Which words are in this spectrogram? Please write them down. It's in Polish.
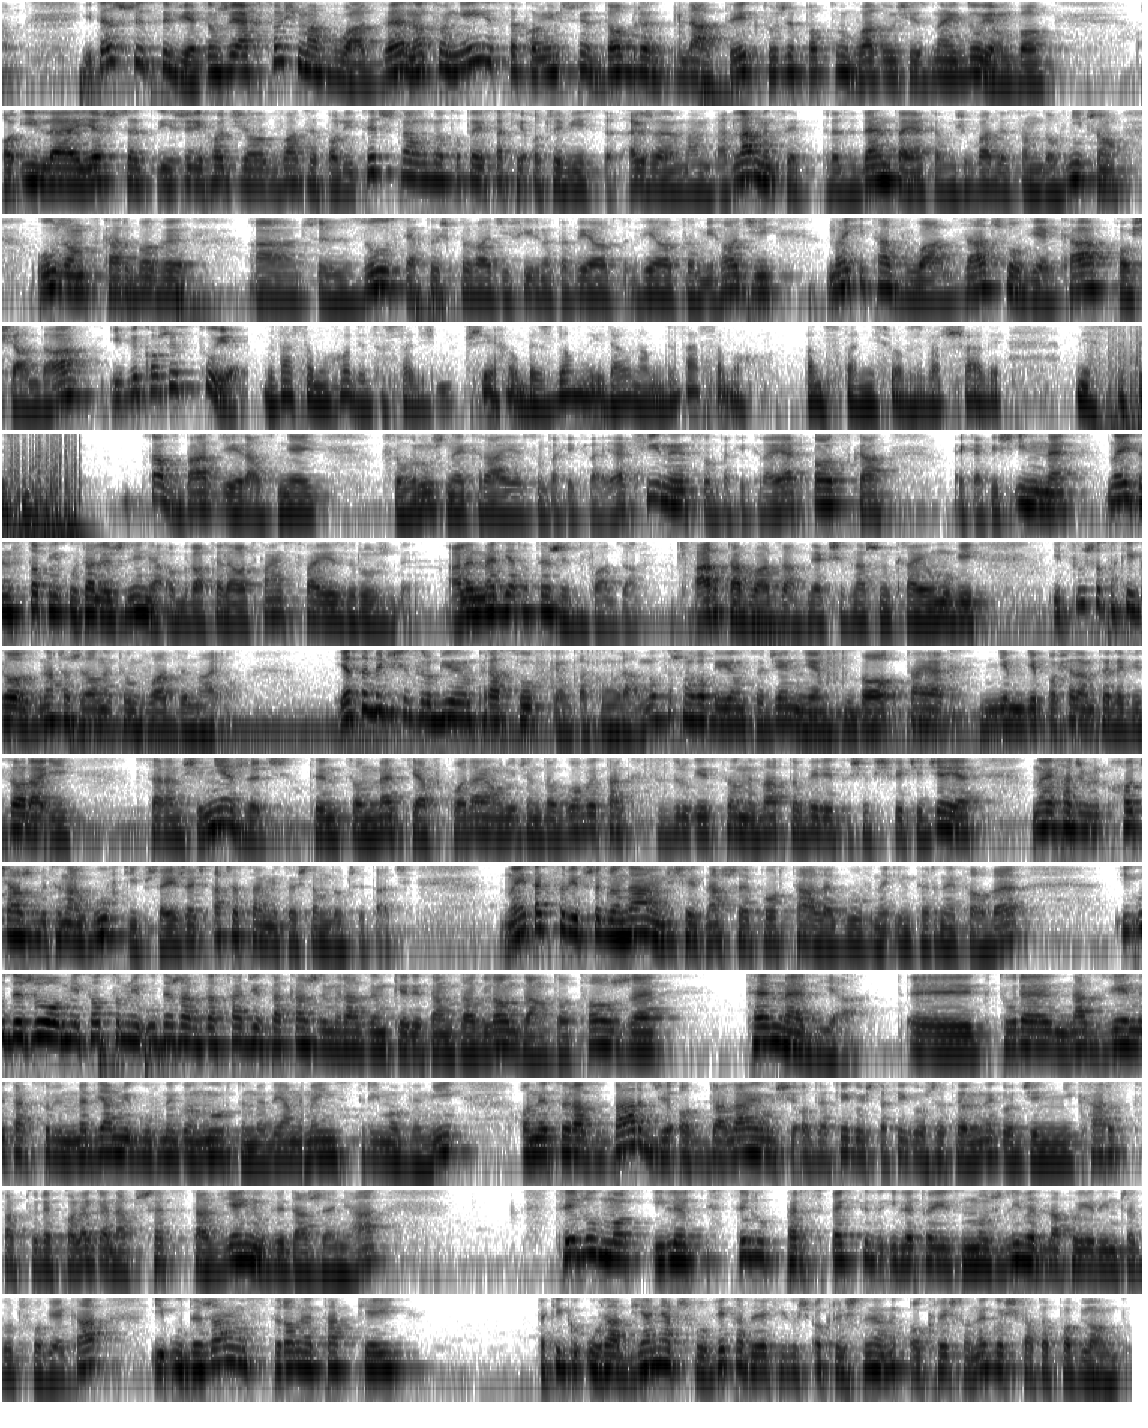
I też wszyscy wiedzą, że jak ktoś ma władzę, no to nie jest to koniecznie dobre dla tych, którzy pod tą władzą się znajdują, bo o ile jeszcze, jeżeli chodzi o władzę polityczną, no to to jest takie oczywiste, tak, że mamy parlament, sobie prezydenta, jakąś władzę sądowniczą, urząd skarbowy, czy ZUS, jak ktoś prowadzi firmę, to wie o, wie o co mi chodzi. No i ta władza człowieka posiada i wykorzystuje. Dwa samochody dostaliśmy. Przyjechał bezdomny i dał nam dwa samochody. Pan Stanisław z Warszawy niestety zmarł. Raz bardziej, raz mniej. Są różne kraje, są takie kraje jak Chiny, są takie kraje jak Polska, jak jakieś inne. No i ten stopień uzależnienia obywatela od państwa jest różny. Ale media to też jest władza. Czwarta władza, jak się w naszym kraju mówi. I cóż to takiego oznacza, że one tą władzę mają? Ja sobie dzisiaj zrobiłem prasówkę taką rano, zresztą robię ją codziennie, bo tak jak nie, nie posiadam telewizora i staram się nie żyć tym, co media wkładają ludziom do głowy, tak z drugiej strony warto wiedzieć, co się w świecie dzieje, no i chociażby te nagłówki przejrzeć, a czasami coś tam doczytać. No i tak sobie przeglądałem dzisiaj nasze portale główne internetowe i uderzyło mnie to, co mnie uderza w zasadzie za każdym razem, kiedy tam zaglądam, to to, że te media, które nazwiemy tak sobie mediami głównego nurtu, mediami mainstreamowymi, one coraz bardziej oddalają się od jakiegoś takiego rzetelnego dziennikarstwa, które polega na przedstawieniu wydarzenia, stylu, mo- ile, stylu perspektyw, ile to jest możliwe dla pojedynczego człowieka i uderzają w stronę takiej, takiego urabiania człowieka do jakiegoś określonego, światopoglądu.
